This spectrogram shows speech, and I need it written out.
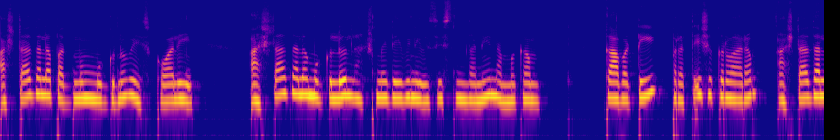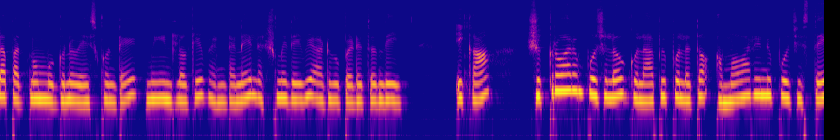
అష్టాదళ పద్మం ముగ్గును వేసుకోవాలి. అష్టాదళ ముగ్గులు లక్ష్మీదేవి నివసిస్తుందని నమ్మకం. కాబట్టి ప్రతి శుక్రవారం అష్టాదళ పద్మం ముగ్గును వేసుకుంటే మీ ఇంట్లోకి వెంటనే లక్ష్మీదేవి అడుగు పెడుతుంది. ఇక శుక్రవారం పూజలో గులాబీ పూలతో అమ్మవారిని పూజిస్తే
